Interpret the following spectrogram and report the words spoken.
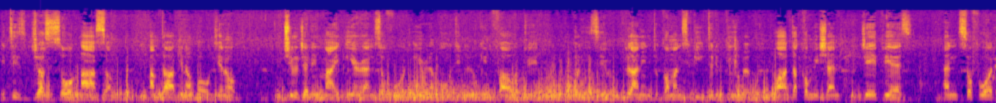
it is just so awesome. I'm talking about, you know, children in my area and so forth, hearing about it, looking forward to it. The police planning to come and speak to the people, Water Commission, JPS, and so forth.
